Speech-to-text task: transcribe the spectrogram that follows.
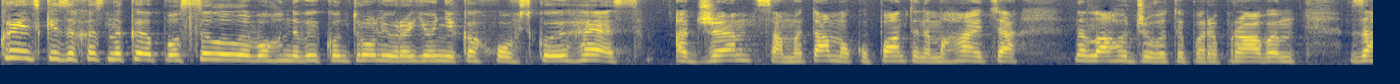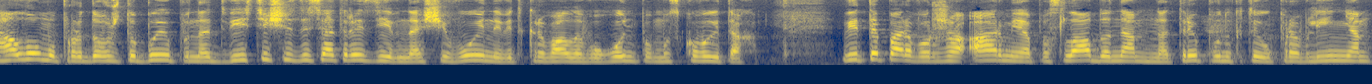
Українські захисники посилили вогневий контроль у районі Каховської ГЕС, адже саме там окупанти намагаються налагоджувати переправи. Загалом упродовж доби понад 260 разів наші воїни відкривали вогонь по московитах. Відтепер ворожа армія послаблена на три пункти управління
